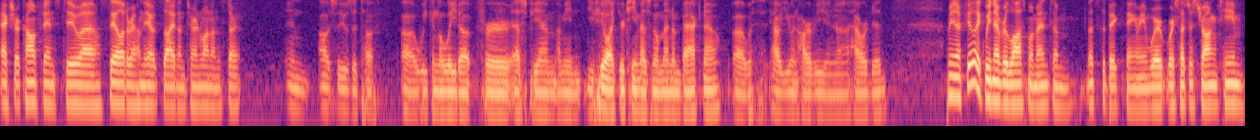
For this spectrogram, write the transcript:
extra confidence to uh, sail it around the outside on turn one on the start. And obviously, it was a tough uh, week in the lead up for SPM. I mean, do you feel like your team has momentum back now uh, with how you and Harvey and uh, Howard did? I mean, I feel like we never lost momentum. That's the big thing. I mean, we're we're such a strong team.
